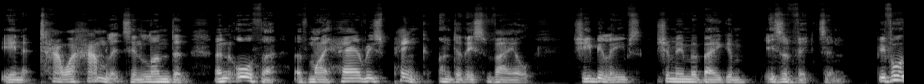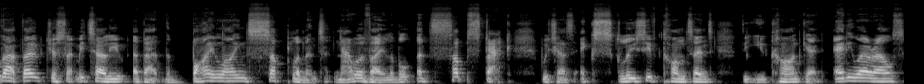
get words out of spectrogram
in Tower Hamlets in London, and author of My Hair is Pink Under This Veil. She believes Shamima Begum is a victim. Before that, though, just let me tell you about the Byline supplement now available at Substack, which has exclusive content that you can't get anywhere else,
